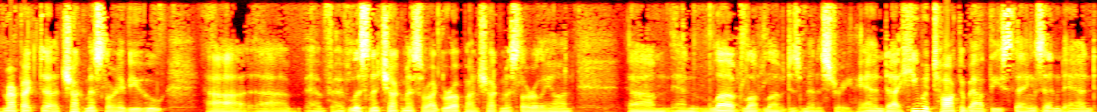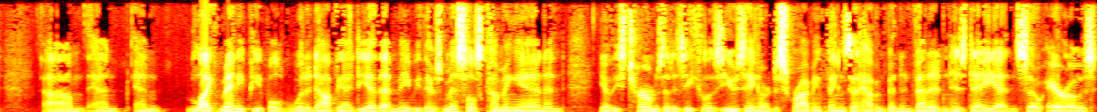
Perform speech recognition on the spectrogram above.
Matter of fact, uh, Chuck Missler, any of you who uh, uh, have, have, listened to Chuck Missler, I grew up on Chuck Missler early on. Um, and loved, loved, loved his ministry, and uh, he would talk about these things, and and um, and and like many people, would adopt the idea that maybe there's missiles coming in, and you know these terms that Ezekiel is using are describing things that haven't been invented in his day yet, and so arrows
